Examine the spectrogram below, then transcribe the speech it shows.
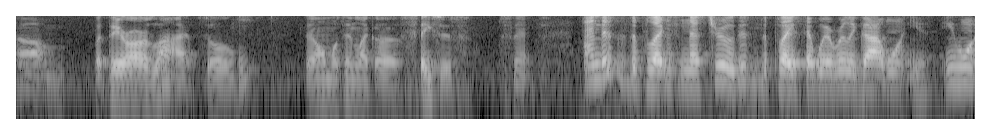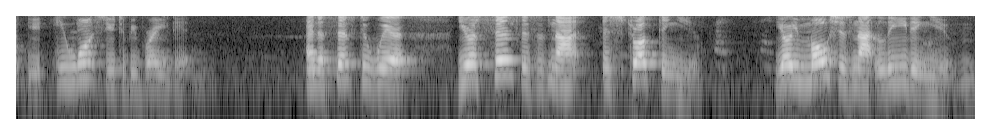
Um, but they are alive, so they're almost in like a stasis sense. And this is the place, and that's true. This is the place that where really God want you. He want you. He wants you to be brain dead, and a sense to where your senses is not instructing you, your emotions not leading you,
